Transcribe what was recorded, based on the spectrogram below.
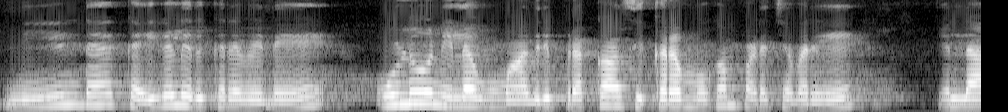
நீண்ட கைகள் இருக்கிறவளே முழு நிலவு மாதிரி பிரகாசிக்கிற முகம் படைச்சவரே எல்லா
